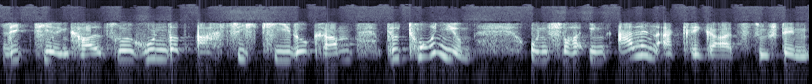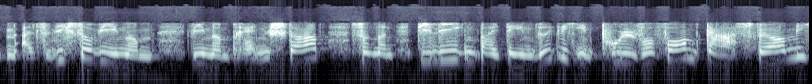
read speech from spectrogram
liegt hier in Karlsruhe 180 Kilogramm Plutonium. Und zwar in allen Aggregatzuständen, also nicht so wie in einem, wie in einem Brennstab, sondern die liegen bei denen wirklich in Pulverform, gasförmig,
